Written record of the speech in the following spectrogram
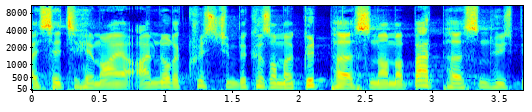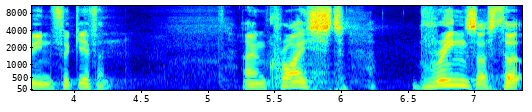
I said to him, I, I'm not a Christian because I'm a good person, I'm a bad person who's been forgiven. And Christ brings us the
